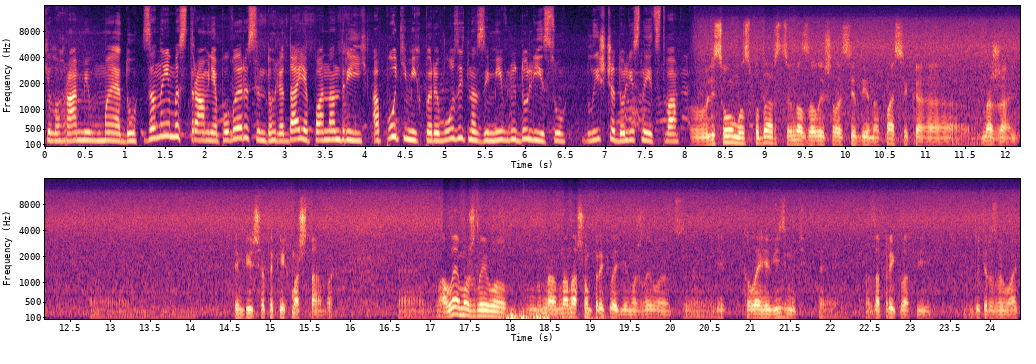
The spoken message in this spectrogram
кілограмів меду. За ними з травня по вересень доглядає пан Андрій, а потім їх перевозить на зимівлю до лісу, ближче до лісництва. В лісовому господарстві у нас залишилась єдина пасіка, е, на жаль, Е, тим більше в таких масштабах. Е, Але можливо, на, на нашому прикладі, можливо, колеги візьмуть за приклад і будуть розвивати.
